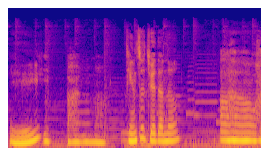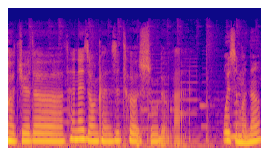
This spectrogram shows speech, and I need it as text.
诶一般吗？婷子觉得呢？啊，我觉得他那种可能是特殊的吧。为什么呢？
